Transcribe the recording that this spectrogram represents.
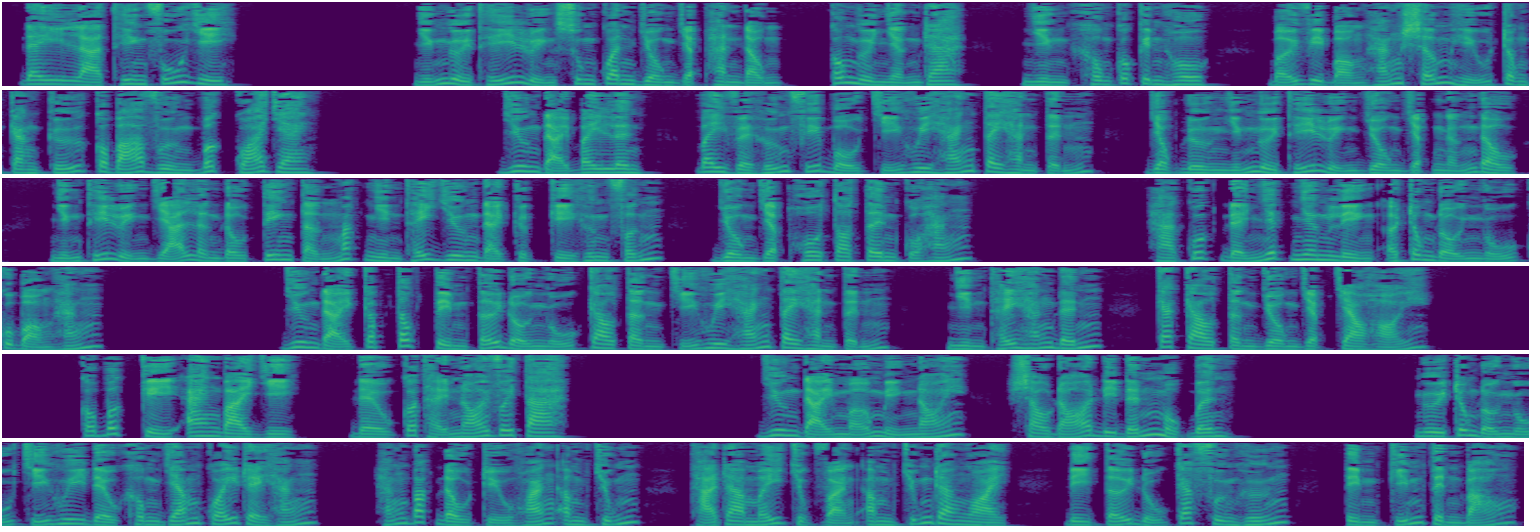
Đây là thiên phú gì? Những người thí luyện xung quanh dồn dập hành động, có người nhận ra, nhưng không có kinh hô, bởi vì bọn hắn sớm hiểu trong căn cứ có bá vương bất quá gian. Dương Đại bay lên, bay về hướng phía bộ chỉ huy Hán Tây hành tỉnh, dọc đường những người thí luyện dồn dập ngẩng đầu, những thí luyện giả lần đầu tiên tận mắt nhìn thấy Dương Đại cực kỳ hưng phấn, dồn dập hô to tên của hắn. Hà Quốc đệ nhất nhân liền ở trong đội ngũ của bọn hắn. Dương Đại cấp tốc tìm tới đội ngũ cao tầng chỉ huy Hán Tây hành tỉnh, nhìn thấy hắn đến, các cao tầng dồn dập chào hỏi. Có bất kỳ an bài gì, đều có thể nói với ta. Dương Đại mở miệng nói, sau đó đi đến một bên. Người trong đội ngũ chỉ huy đều không dám quấy rầy hắn, hắn bắt đầu triệu hoán âm chúng, thả ra mấy chục vạn âm chúng ra ngoài, đi tới đủ các phương hướng, tìm kiếm tình báo.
